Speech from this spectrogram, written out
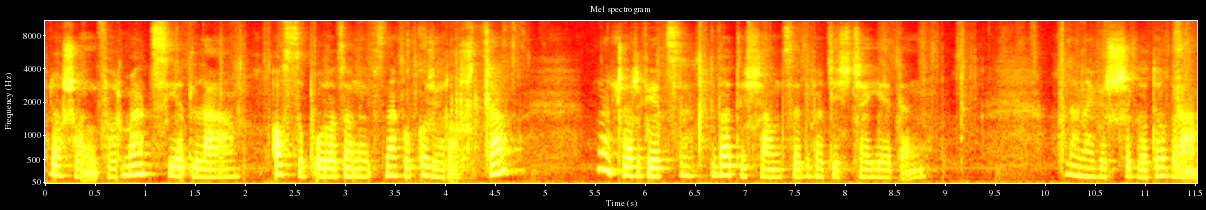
Proszę o informacje dla osób urodzonych w znaku koziorożca na czerwiec 2021. Dla najwyższego dobra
